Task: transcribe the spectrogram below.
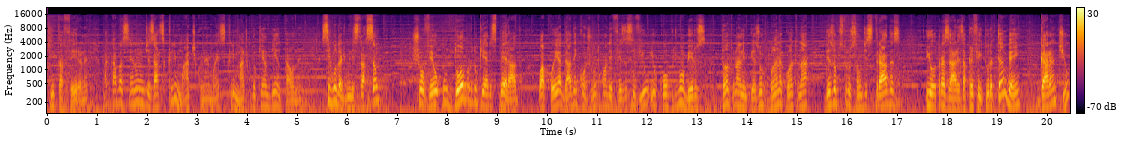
quinta-feira, né? Acaba sendo um desastre climático, né? Mais climático do que ambiental, né? Segundo a administração, choveu o dobro do que era esperado. O apoio é dado em conjunto com a Defesa Civil e o Corpo de Bombeiros, tanto na limpeza urbana quanto na desobstrução de estradas e outras áreas. A prefeitura também garantiu,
